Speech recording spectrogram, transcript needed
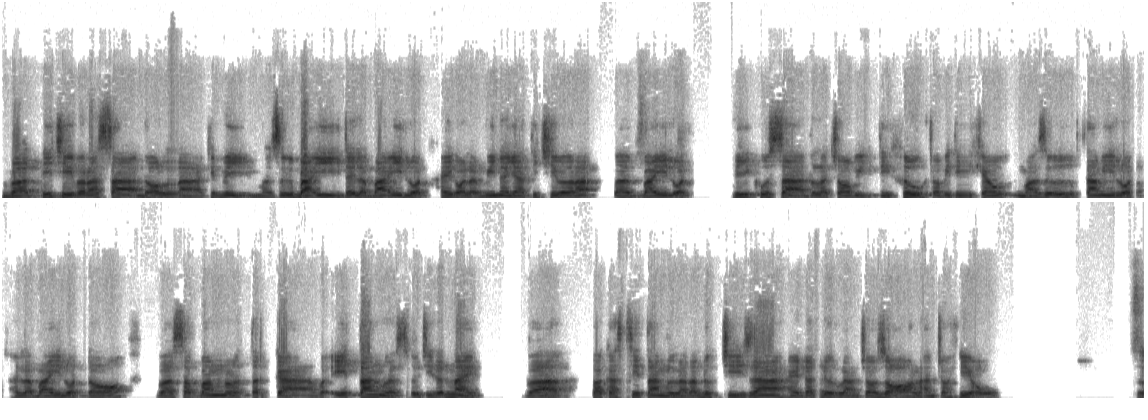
Và Tichivarasa đó là cái vị mà giữ ba y, đây là ba y luật hay gọi là Vinaya Tichivara, ba, ba y luật. Vikusa đó là cho vị tỳ khưu, cho vị tỳ kheo mà giữ tam y luật hay là ba y luật đó. Và sắp băng đó là tất cả và e tăng là sự chỉ dẫn này. Và Vakasitang là đã được chỉ ra hay đã được làm cho rõ, làm cho hiểu. So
